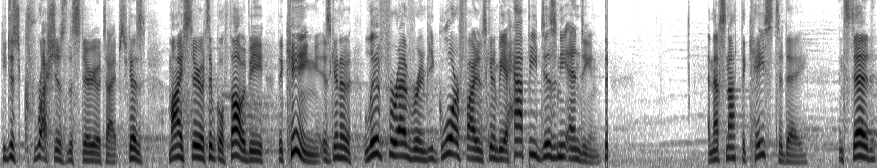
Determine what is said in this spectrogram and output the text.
He just crushes the stereotypes because my stereotypical thought would be the king is going to live forever and be glorified and it's going to be a happy Disney ending. And that's not the case today. Instead,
